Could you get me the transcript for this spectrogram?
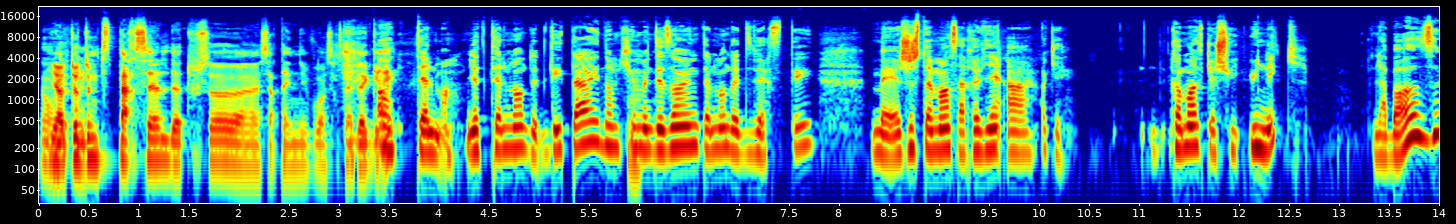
Non, Il y a toute une petite parcelle de tout ça à un certain niveau, à un certain Ah, degré. tellement. Il y a tellement de détails dans le human design, tellement de diversité. Mais justement, ça revient à, OK, comment est-ce que je suis unique? La base?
